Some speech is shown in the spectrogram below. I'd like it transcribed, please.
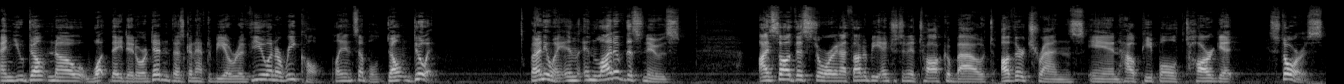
and you don't know what they did or didn't, there's going to have to be a review and a recall. Plain and simple. Don't do it. But anyway, in, in light of this news, I saw this story and I thought it'd be interesting to talk about other trends in how people target stores.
